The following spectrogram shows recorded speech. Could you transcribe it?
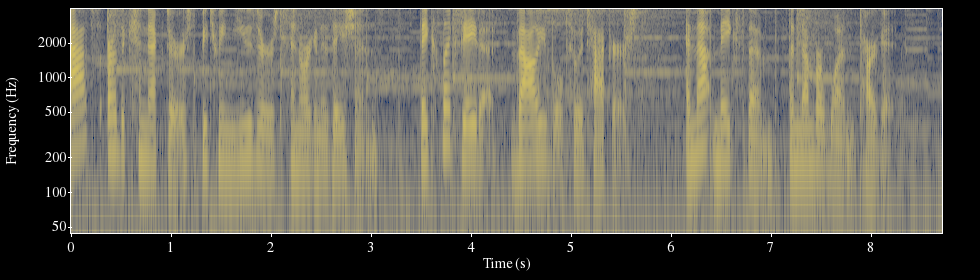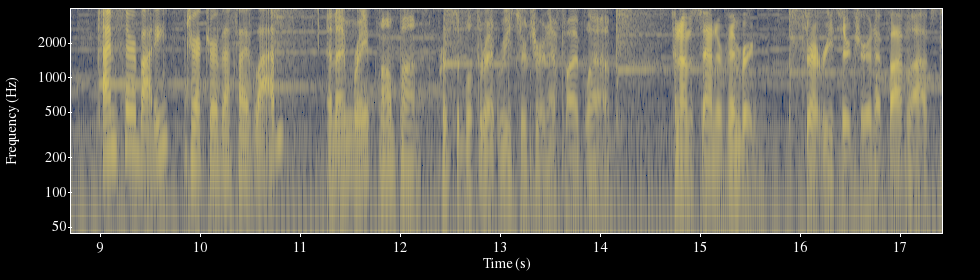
apps are the connectors between users and organizations, they collect data valuable to attackers, and that makes them the number one target. I'm Sara Boddy, director of F5 Labs. And I'm Ray Pompon, principal threat researcher at F5 Labs. And I'm Sander Vinberg, threat researcher at F5 Labs.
